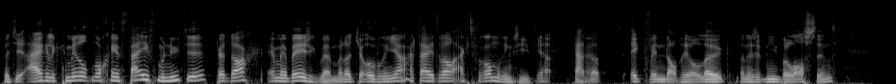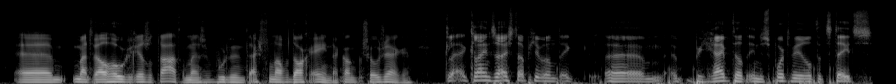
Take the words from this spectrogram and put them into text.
dat je eigenlijk gemiddeld nog geen vijf minuten per dag ermee bezig bent, maar dat je over een jaar tijd wel echt verandering ziet. Ja. ja, Ja. Dat, ik vind dat heel leuk. Dan is het niet belastend, ehm, met wel hoge resultaten. Mensen voelen het echt vanaf dag één, dat kan ik zo zeggen. Klein, klein zijstapje, want ik ehm, begrijp dat in de sportwereld het steeds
